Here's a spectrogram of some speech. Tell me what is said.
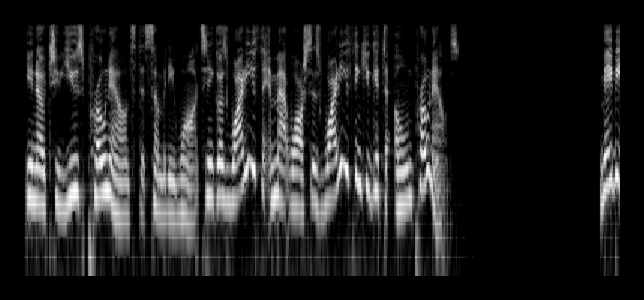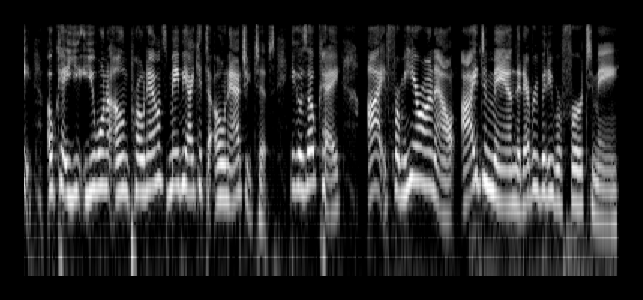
you know, to use pronouns that somebody wants." And he goes, "Why do you think?" Matt Walsh says, "Why do you think you get to own pronouns?" Maybe okay, you, you want to own pronouns? Maybe I get to own adjectives. He goes, okay. I from here on out, I demand that everybody refer to me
